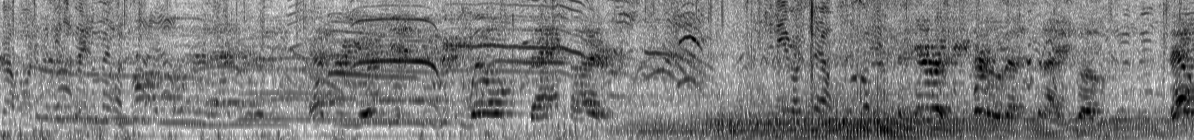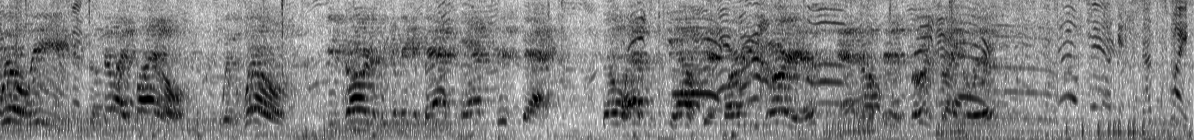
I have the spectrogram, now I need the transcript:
Got him on. Just stay on that one. After Ricky Wells back tire. Janniro's out. Interesting turn of events tonight, so that will leave the semifinal with Wells, Dugard if we can make it back, and Fishback. So we'll have to see how fit Martin Dugard is and how fit his motorcycle is. That's twice.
